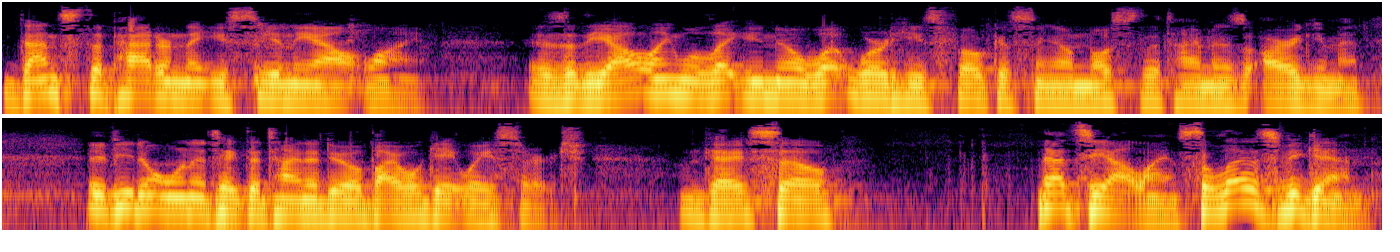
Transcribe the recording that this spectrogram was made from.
that's the pattern that you see in the outline is that the outline will let you know what word he's focusing on most of the time in his argument. If you don't want to take the time to do a Bible Gateway search. Okay, so that's the outline. So let us begin.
